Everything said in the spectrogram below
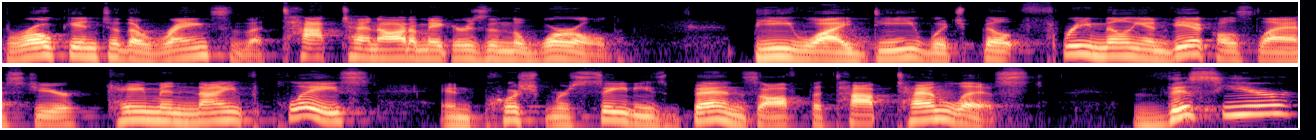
broke into the ranks of the top 10 automakers in the world. BYD, which built 3 million vehicles last year, came in ninth place and pushed Mercedes Benz off the top 10 list. This year,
